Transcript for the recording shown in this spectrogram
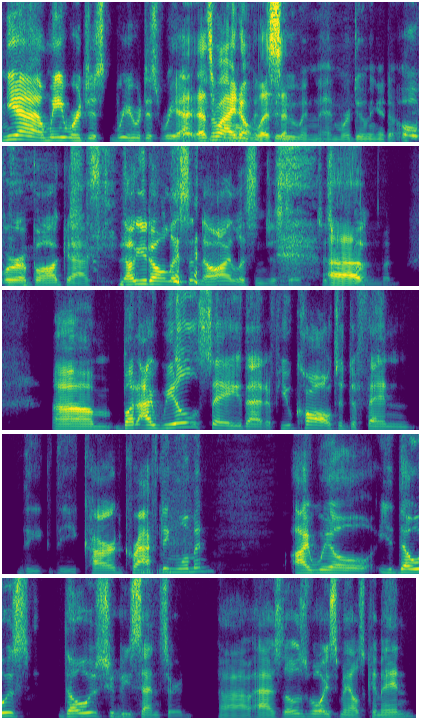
Yeah, and we were just we were just reacting. that's why I don't listen. and and we're doing it over a podcast. No, you don't listen. No, I listen just to just Uh, fun. But um, but I will say that if you call to defend the the card crafting woman, I will. Those those should be censored uh, as those voicemails come in,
